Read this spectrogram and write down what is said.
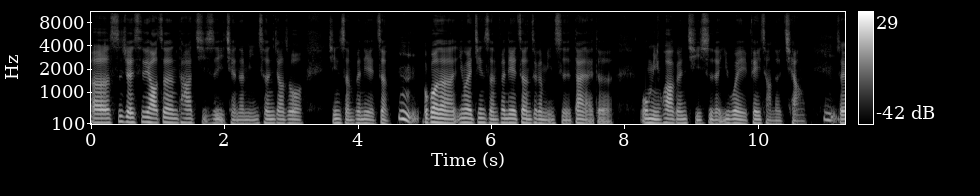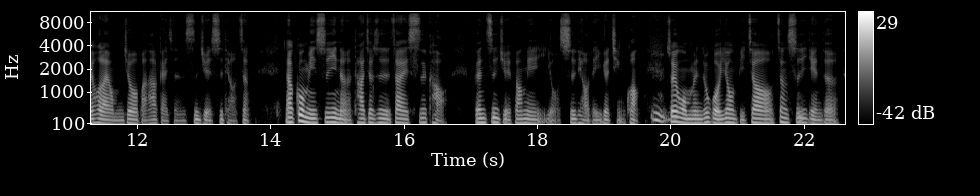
好，呃，视觉失调症它其实以前的名称叫做精神分裂症，嗯，不过呢，因为精神分裂症这个名词带来的。污名化跟歧视的意味非常的强，嗯，所以后来我们就把它改成视觉失调症。那顾名思义呢，它就是在思考跟知觉方面有失调的一个情况，嗯，所以我们如果用比较正式一点的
